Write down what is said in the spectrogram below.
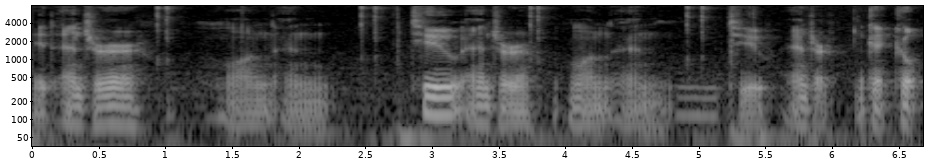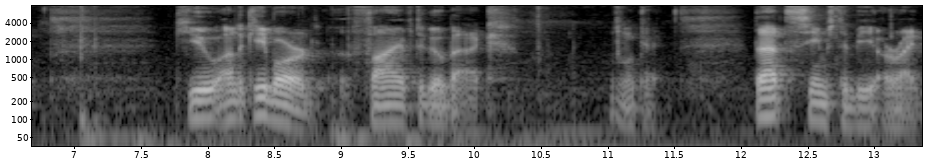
hit enter, one and two, enter, one and two, enter. Okay, cool. Q on the keyboard, five to go back. Okay, that seems to be all right.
